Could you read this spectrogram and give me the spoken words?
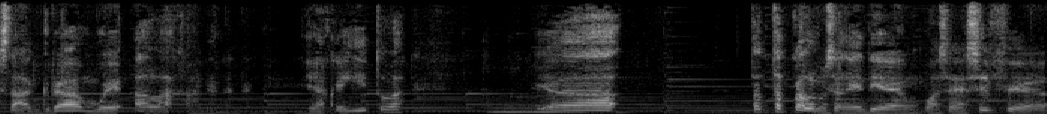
Instagram WA lah kadang-kadang. Ya kayak gitulah. Hmm. ya tetap kalau misalnya dia yang posesif ya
